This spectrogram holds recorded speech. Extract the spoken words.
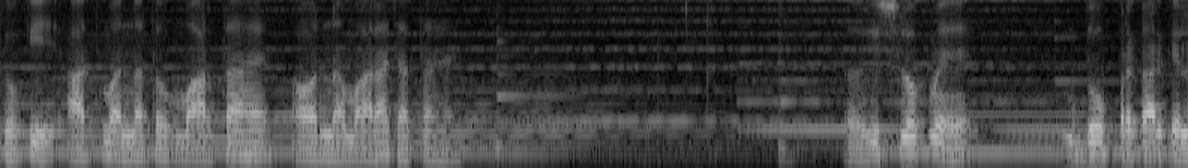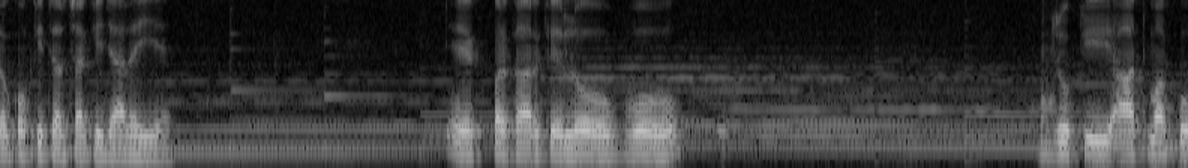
क्योंकि आत्मा न तो मारता है और न मारा जाता है। इस श्लोक में दो प्रकार के लोगों की चर्चा की जा रही है। एक प्रकार के लोग वो जो कि आत्मा को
